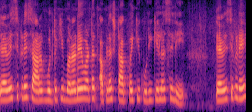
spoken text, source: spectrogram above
त्यावेळेस इकडे सारंग बोलतो की मला नाही वाटत आपल्या स्टाफपैकी कुणी केलं असेल हे. त्यावेळेस इकडे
